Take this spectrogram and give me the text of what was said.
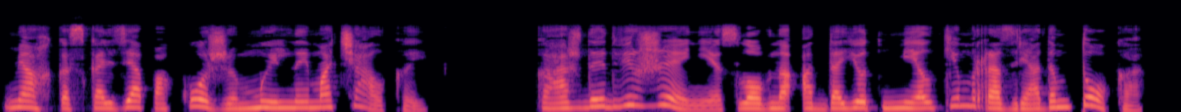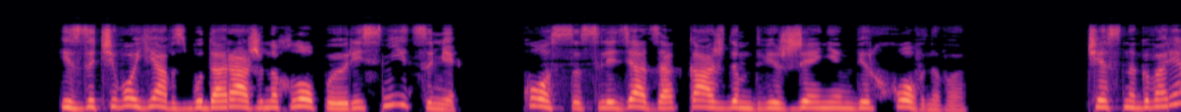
мягко скользя по коже мыльной мочалкой. Каждое движение словно отдает мелким разрядом тока, из-за чего я взбудораженно хлопаю ресницами, косо следят за каждым движением Верховного. Честно говоря,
